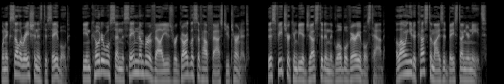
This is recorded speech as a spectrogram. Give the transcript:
When acceleration is disabled, the encoder will send the same number of values regardless of how fast you turn it. This feature can be adjusted in the Global Variables tab, allowing you to customize it based on your needs.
